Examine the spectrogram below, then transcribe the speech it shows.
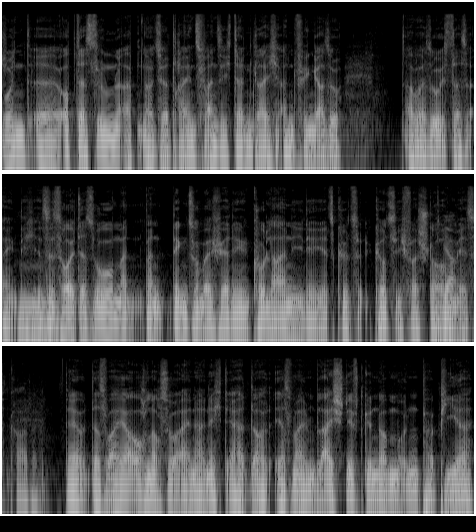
Und äh, ob das nun ab 1923 dann gleich anfing, also, aber so ist das eigentlich. Mhm. Es ist heute so, man, man denkt zum Beispiel an den Kolani, der jetzt kürz, kürzlich verstorben ja, ist. gerade. Der, das war ja auch noch so einer, nicht? Der hat auch erstmal einen Bleistift genommen und ein Papier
